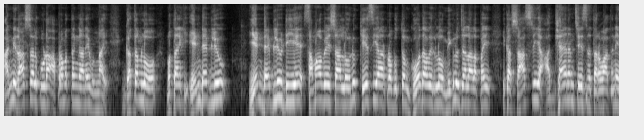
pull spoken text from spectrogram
అన్ని రాష్ట్రాలు కూడా అప్రమత్తంగానే ఉన్నాయి. గతంలో మొత్తానికి ఎన్డబ్ల్యూ ఎన్డబ్ల్యూడిఏ సమావేశాల్లోనూ కేసీఆర్ ప్రభుత్వం గోదావరిలో మిగులు జలాలపై ఇక శాస్త్రీయ అధ్యయనం చేసిన తర్వాతనే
